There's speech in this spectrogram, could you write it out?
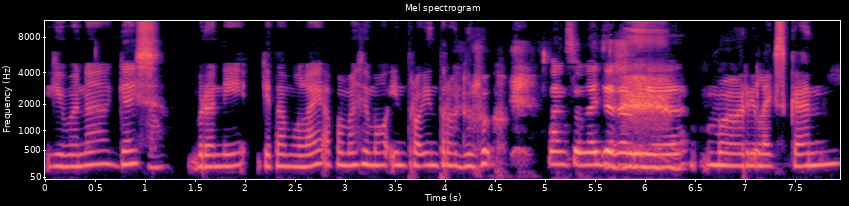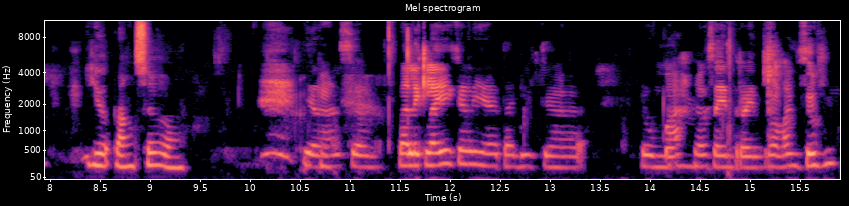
Gimana, guys? Hah? Berani kita mulai apa masih mau intro-intro dulu? Langsung aja kali ya. Merilekskan. Yuk langsung. Ya langsung. Balik lagi kali ya tadi ke rumah. Gak usah intro-intro langsung.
